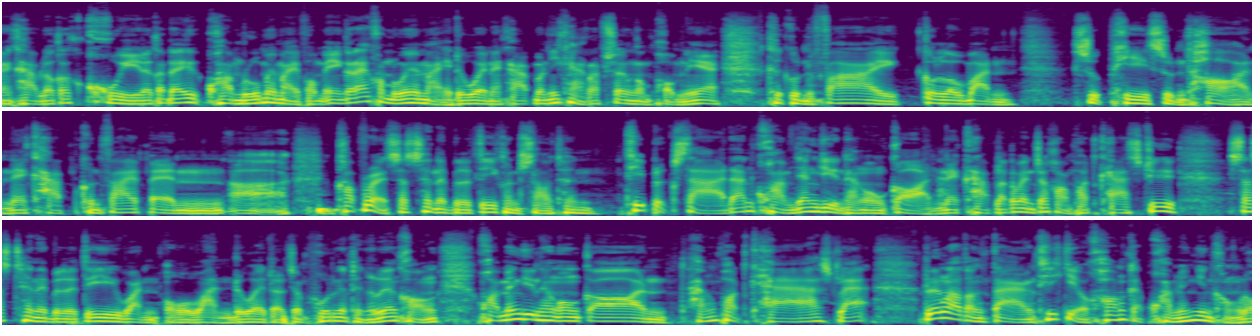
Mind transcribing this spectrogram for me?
นะครับ แล้วก็คุยแล้วก็ได้ความรู้ใหม่ๆ ผมเองก็ได้ความรู้ใหม่ๆด้วยนะครับ วันนี้แขกรับเชิญของผมเนี่ยคือคุณฝ้ายกุลวันสุพีสุนทรนะครับคุณฝ้ายเป็นอ่า corporate sustainability consultant ที่ปรึกษาด้านความยั่งยืนทางองค์กรนะครับแล้วก็เป็นเจ้าของพอดแคสต์ชื่อ sustainability 101ด้วย เราจะพูดกันถึงเรื่องของความยั่งยืนทางองค์กร ทั้งพอดแคสต์และเรื่องราวต่างๆ ที่เกี่ยวข้องกับความยั่งยืนของโล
